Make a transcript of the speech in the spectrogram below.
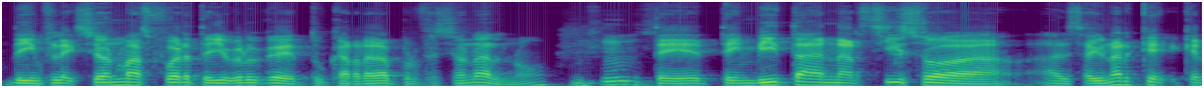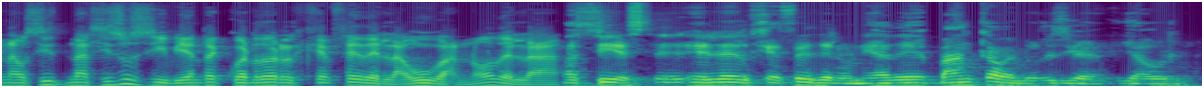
de inflexión más fuerte, yo creo que de tu carrera profesional, ¿no? Uh -huh. te, te, invita a Narciso a, a desayunar, que, que, Narciso, si bien recuerdo, era el jefe de la UBA, ¿no? De la... Así es, él era el jefe de la unidad de banca, valores y, y ahorro.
